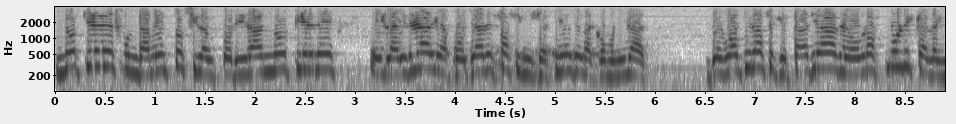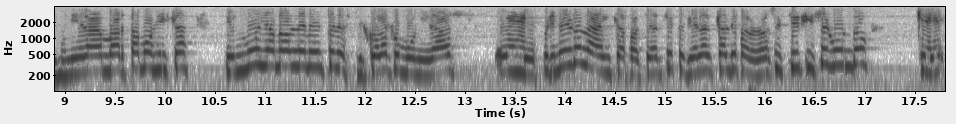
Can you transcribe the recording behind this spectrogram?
no tiene fundamento si la autoridad no tiene eh, la idea de apoyar estas iniciativas de la comunidad. Llegó aquí la secretaria de Obras Públicas, la ingeniera Marta Mojica, quien muy amablemente le explicó a la comunidad eh, primero, la incapacidad que tenía el alcalde para no asistir y segundo, que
